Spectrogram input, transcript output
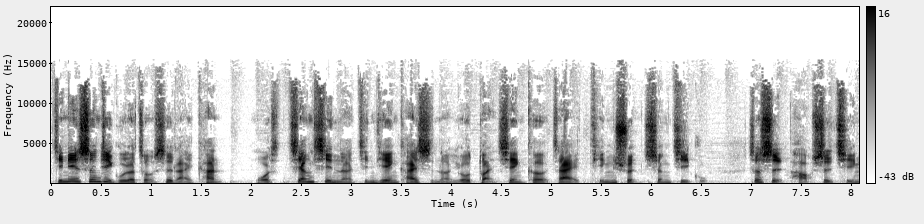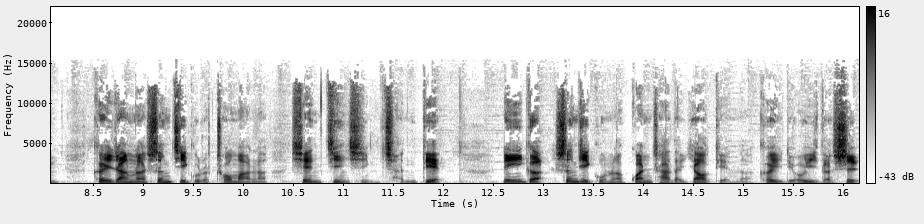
今天生技股的走势来看，我相信呢，今天开始呢有短线客在停损生技股，这是好事情，可以让呢生技股的筹码呢先进行沉淀。另一个生技股呢，观察的要点呢，可以留意的是，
